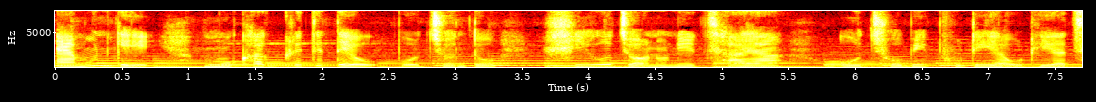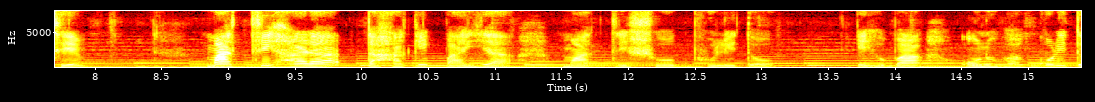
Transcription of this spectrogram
এমনকি মুখাকৃতিতেও পর্যন্ত স্বীয় জননীর ছায়া ও ছবি ফুটিয়া উঠিয়াছে। মাতৃহারা তাহাকে পাইয়া মাতৃশোক ভুলিত, কেহ বা অনুভব করিত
